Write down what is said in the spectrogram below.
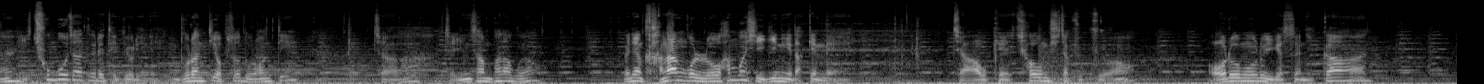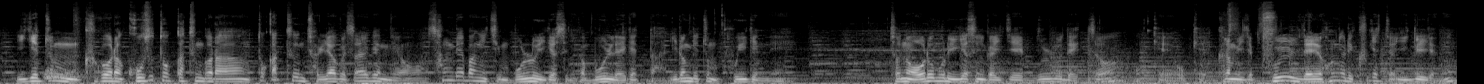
응? 이 초보자들의 대결이네. 노란 띠 없어? 노란 띠? 자, 자 인사 한 번 하고요. 그냥 강한 걸로 한 번씩 이기는 게 낫겠네. 자 오케이. 처음 시작 좋고요 얼음으로 이겼으니까 이게 좀 그거랑 고스톱 같은 거랑 똑같은 전략을 써야겠네요 상대방이 지금 뭘로 이겼으니까 뭘 내겠다 이런 게 좀 보이겠네 저는 얼음으로 이겼으니까 이제 물로 냈죠. 오케이, 오케이. 그럼 이제 불 낼 확률이 크겠죠. 이기려면.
